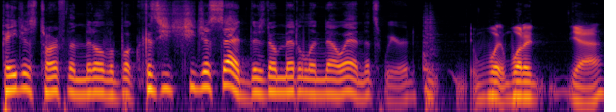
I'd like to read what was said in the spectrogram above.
pages torn from the middle of a book because she, she just said there's no middle and no end. That's weird. What? What? A, yeah,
